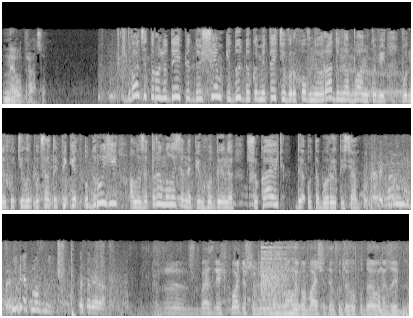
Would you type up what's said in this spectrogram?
не одразу. 20 людей під дощем ідуть до комітетів Верховної Ради на Банковій. Вони хотіли почати пікет у другій, але затрималися на півгодини. Шукають, де отаборитися. Раз. Безліч входів, щоб люди не змогли побачити, куди, куди вони зайдуть.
